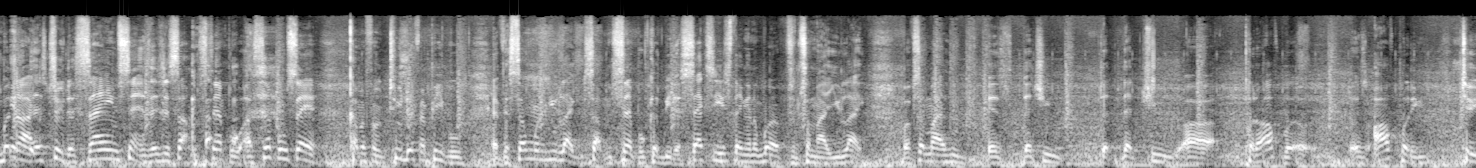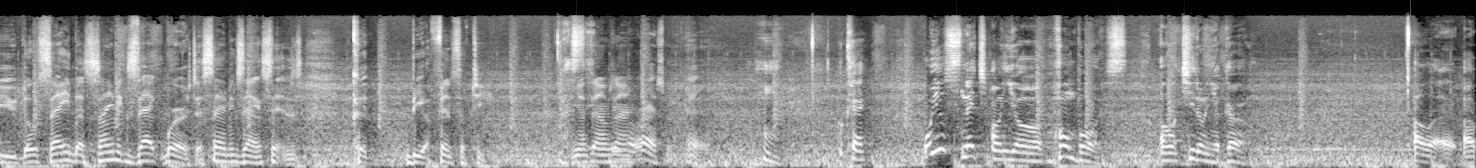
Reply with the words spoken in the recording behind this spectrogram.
but no, it's true. The same sentence. It's just something simple. A simple saying coming from two different people. If it's someone you like, something simple could be the sexiest thing in the world from somebody you like. But if somebody who is that you that, that you uh, put off with is off-putting to you, those same the same exact words, the same exact sentence could be offensive to you. You know what I'm saying? Harassment. Yeah. Okay. Will you snitch on your homeboys or cheat on your girl? Uh,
